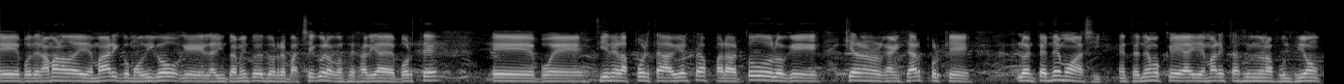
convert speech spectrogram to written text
eh, pues de la mano de Aidemar y como digo, que el Ayuntamiento de Torre Pacheco y la Concejalía de Deportes eh, pues tiene las puertas abiertas para todo lo que quieran organizar porque lo entendemos así, entendemos que Aidemar está haciendo una función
